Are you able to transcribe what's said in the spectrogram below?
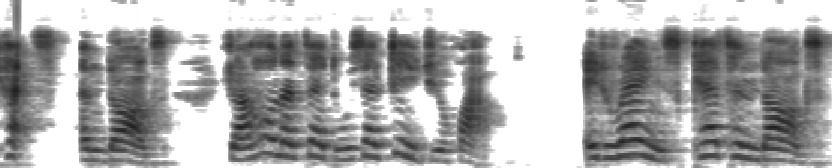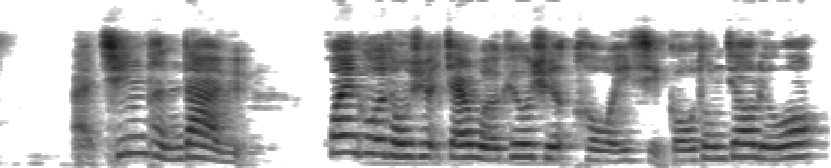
cats and dogs。然后呢再读一下这句话。It rains cats and dogs，哎，倾盆大雨。欢迎各位同学加入我的 QQ 群，和我一起沟通交流哦。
